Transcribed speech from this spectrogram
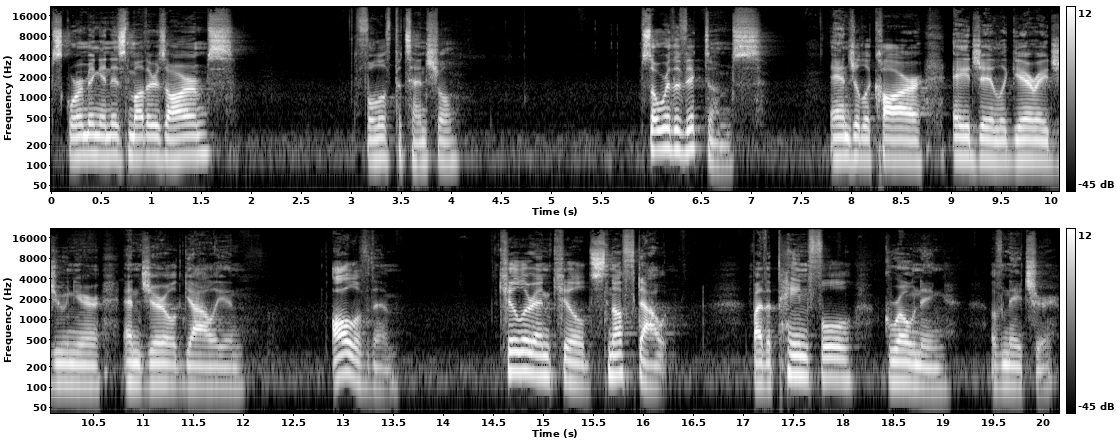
squirming in his mother's arms, full of potential. So were the victims Angela Carr, A.J. Laguerre Jr., and Jerrald Gallion. All of them, killer and killed, snuffed out by the painful groaning of nature.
